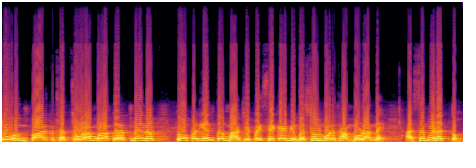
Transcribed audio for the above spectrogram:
तोडून पार तसा चोळामोळा करत नाही ना तोपर्यंत माझे पैसे काय मी वसूल होणं थांबवणार नाही असं म्हणत तो.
